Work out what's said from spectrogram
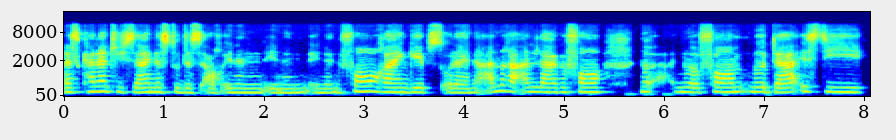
Es kann natürlich sein, dass du das auch in einen, in einen, in einen Fonds reingibst oder in eine andere Anlagefonds, nur, nur Form, nur da ist die,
